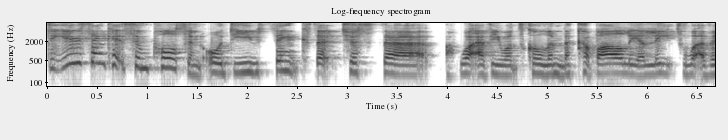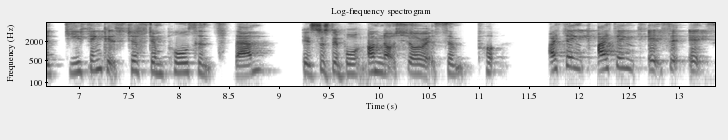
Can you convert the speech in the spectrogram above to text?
do you think it's important, or do you think that just the whatever you want to call them, the cabal, the elite, or whatever, do you think it's just important to them? It's just important. I'm not sure it's important. I think I think it's it's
